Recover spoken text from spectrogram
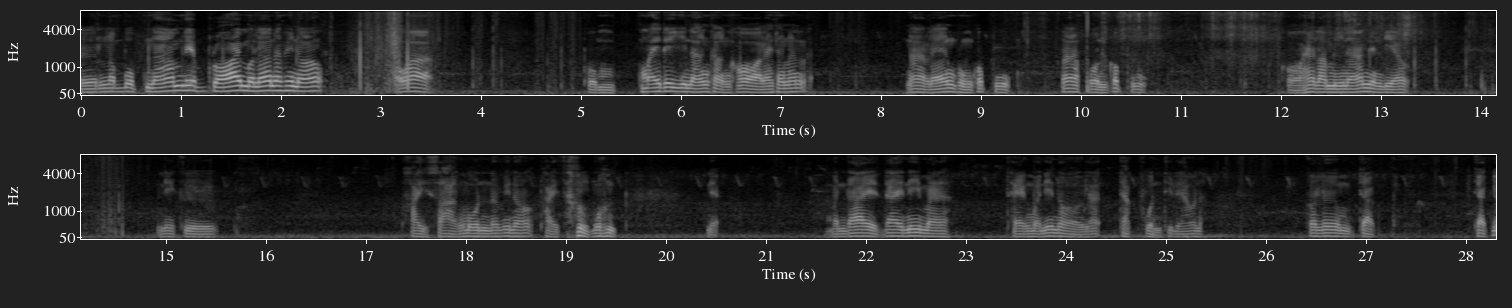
ดินระบบน้ำเรียบร้อยหมดแล้วนะพี่น้อง เพราะว่า ผมไม่ได้ยินังขังคออะไรทั้งนั้น หน้าแรงผมก็ปลูก หน้าฝนก็ปลูก ขอให้เรามีน้ำอย่างเดียว นี่คือไผ่สางมนนะพี่น้องไผ่สางมนเนี่ย มันได้ได้นี่มาแทงมานี่นองแล้วจากฝนที่แล้วนะ ก็เริ่มจากจากเ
